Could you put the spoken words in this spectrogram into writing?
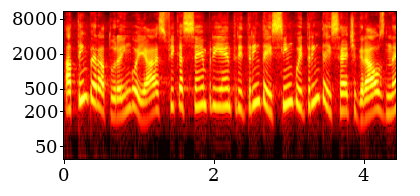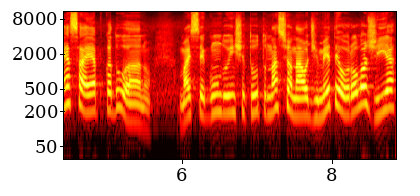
A temperatura em Goiás fica sempre entre 35 e 37 graus nessa época do ano. Mas, segundo o Instituto Nacional de Meteorologia,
